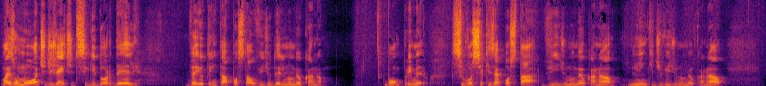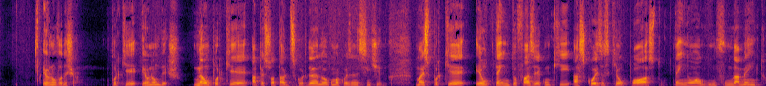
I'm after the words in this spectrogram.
Mas um monte de gente, de seguidor dele, veio tentar postar o vídeo dele no meu canal. Bom, primeiro, se você quiser postar vídeo no meu canal, link de vídeo no meu canal, eu não vou deixar, porque eu não deixo. Não porque a pessoa está discordando ou alguma coisa nesse sentido, mas porque eu tento fazer com que as coisas que eu posto tenham algum fundamento.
